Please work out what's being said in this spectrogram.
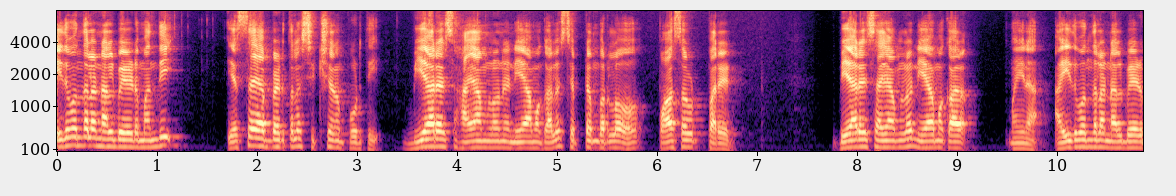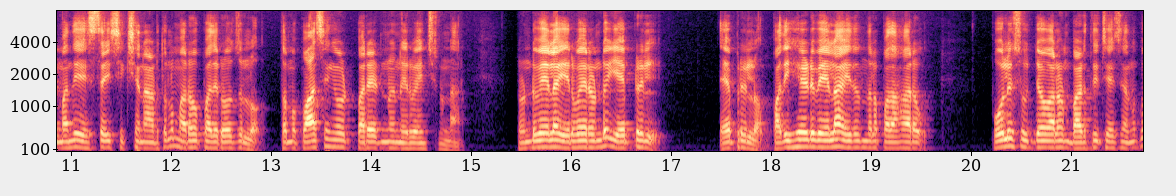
ఐదు వందల నలభై ఏడు మంది ఎస్ఐ అభ్యర్థుల శిక్షణ పూర్తి. బీఆర్ఎస్ హయాంలోని నియామకాలు సెప్టెంబర్లో పాస్అవుట్ పరేడ్. బీఆర్ఎస్ హయాంలో నియామకాలు మైన ఐదు వందల నలభై ఏడు మంది ఎస్ఐ శిక్షణార్థులు మరో పది రోజుల్లో తమ పాసింగ్ అవుట్ పరేడ్ను నిర్వహించనున్నారు. రెండు వేల ఇరవై రెండు ఏప్రిల్ ఏప్రిల్లో పదిహేడు వేల ఐదు వందల పదహారు పోలీసు ఉద్యోగాలను భర్తీ చేసేందుకు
